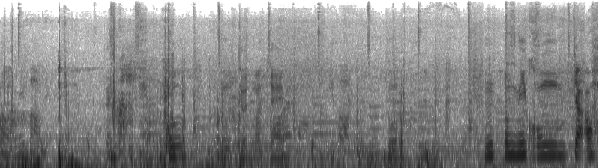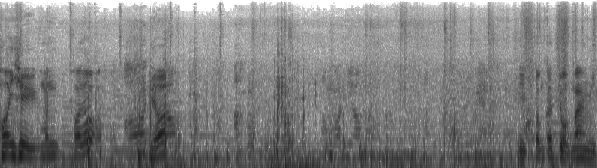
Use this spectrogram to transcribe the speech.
ต่อมีต่อมีต่อ ดูดูจุดวัดใจมีต่อดูอืมตรงนี้คงจะเอาอีกมันพอแล้วอ๋อเดี๋ยวเอาเอาหมดนี่เอาหมดนี่ตรงกระจกมากนี่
